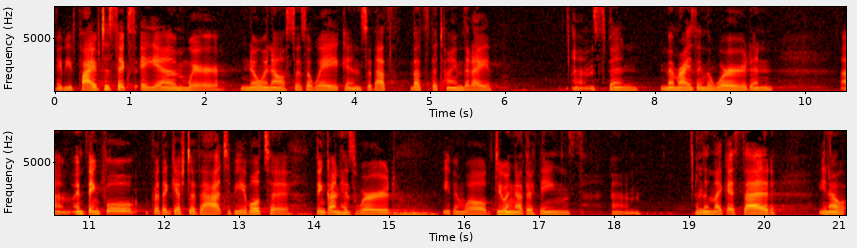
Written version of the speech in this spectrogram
maybe 5 to 6 a.m. where no one else is awake. And so that's, that's the time that I um, spend memorizing the word. And um, I'm thankful for the gift of that to be able to think on his word even while doing other things. Um, and then, like I said, you know,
